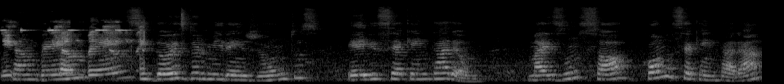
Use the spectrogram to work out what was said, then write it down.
E também, também se dois dormirem juntos, eles se aquentarão. Mas um só, como se aquentará?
